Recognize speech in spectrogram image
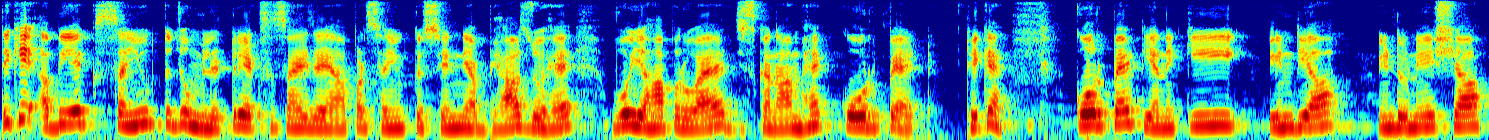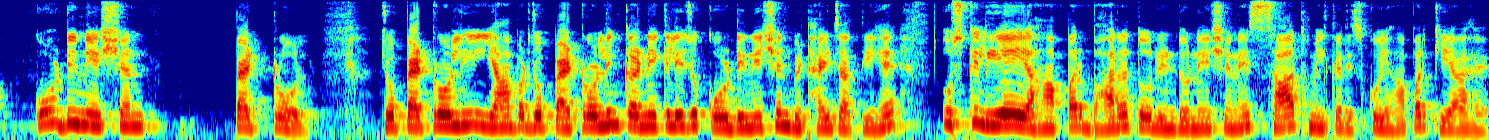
देखिए, अभी एक संयुक्त जो मिलिट्री एक्सरसाइज है, यहाँ पर संयुक्त सैन्य अभ्यास जो है, वो यहाँ पर हुआ है, जिसका नाम है कोरपेट ठीक है? कोरपेट यानी कि इंडिया इंडोनेशिया कोऑर्डिनेशन पेट्रोल जो पेट्रोलिंग यहाँ पर जो पेट्रोलिंग करने के लिए जो कोऑर्डिनेशन बिठाई जाती है, उसके लिए यहाँ पर भारत और इंडोनेशिया ने साथ मिलकर इसको यहाँ पर किया है।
